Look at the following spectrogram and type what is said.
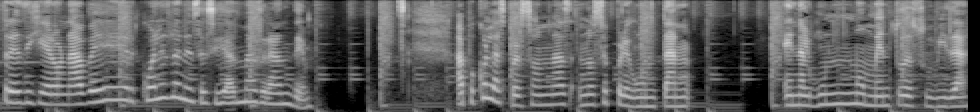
tres dijeron, a ver, ¿cuál es la necesidad más grande? ¿A poco las personas no se preguntan en algún momento de su vida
